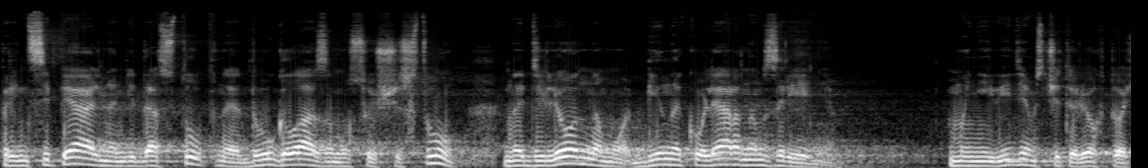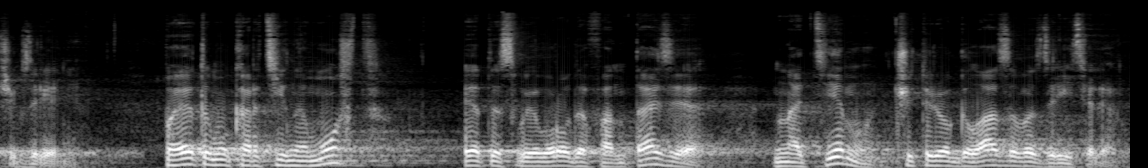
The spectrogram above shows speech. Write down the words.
принципиально недоступная двуглазому существу, наделенному бинокулярным зрением. Мы не видим с четырех точек зрения. Поэтому картина «Мост» – это своего рода фантазия на тему четырехглазого зрителя –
